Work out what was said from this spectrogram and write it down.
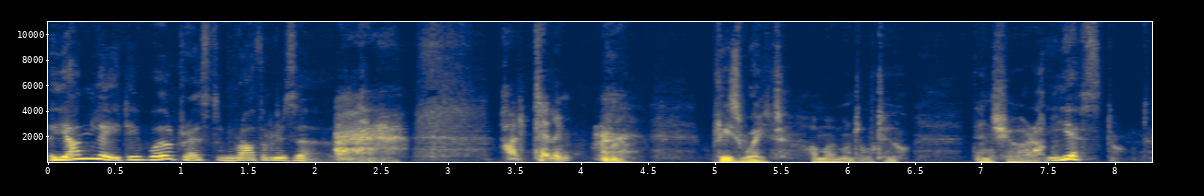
A young lady, well dressed and rather reserved. I'll tell him. Please wait a moment or two, then show her up. Yes, Doctor.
